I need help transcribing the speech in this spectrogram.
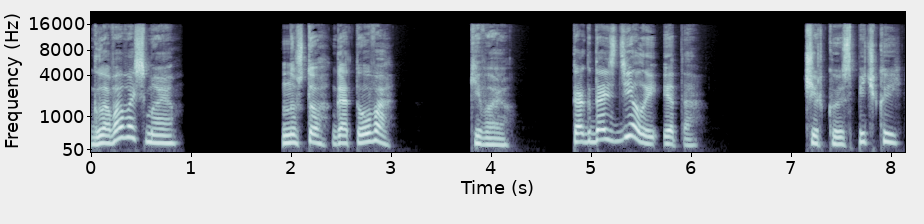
Глава восьмая. «Ну что, готово?» Киваю. «Тогда сделай это!» Чиркаю спичкой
